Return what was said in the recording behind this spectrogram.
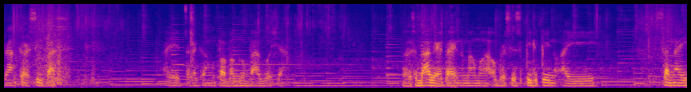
Ranker Sipas ay talagang pabago-bago siya. Well, sa bagay, tayo namang mga overseas Pilipino ay sanay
